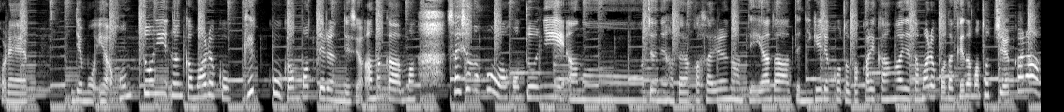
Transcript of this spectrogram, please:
これでも、いや、本当になんかマルコ結構頑張ってるんですよ。あ、なんか、まあ、最初の方は本当に、あのー10年働かされるなんて嫌だって逃げることばかり考えてたマルコだけども途中から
